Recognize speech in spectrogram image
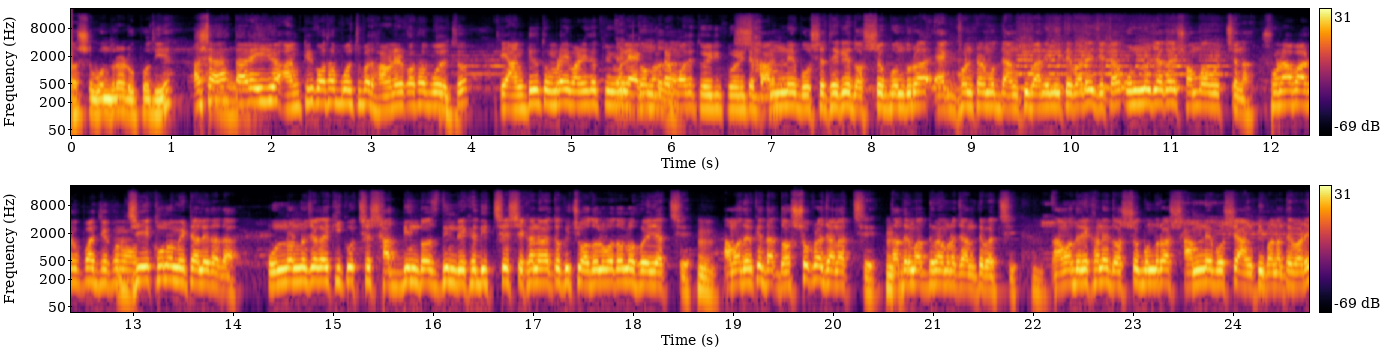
দর্শক বন্ধুরা রূপো দিয়ে আচ্ছা এই যে আংটির কথা বলছো বা ধারণের কথা বলছো এই আংটি তো তোমরাই বানিয়ে দাও তুমি বলে এক ঘণ্টার মধ্যে তৈরি করে নিতে সামনে বসে থেকে দর্শক বন্ধুরা এক ঘণ্টার মধ্যে আংটি বানিয়ে নিতে পারে যেটা অন্য জায়গায় সম্ভব হচ্ছে না। সোনা বা রূপা যে কোনো যে কোনো মেটালে দাদা। অন্যান্য জায়গায় কি করছে সাত দিন দশ দিন রেখে দিচ্ছে সেখানে হয়তো কিছু অদল বদলও হয়ে যাচ্ছে। আমাদেরকে দর্শকরা জানাচ্ছে তাদের মাধ্যমে আমরা জানতে পারছি। আমাদের এখানে দর্শক বন্ধুরা সামনে বসে আংটি বানাতে পারে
